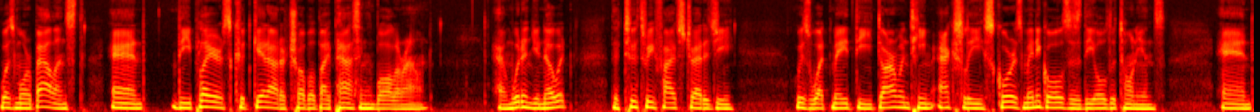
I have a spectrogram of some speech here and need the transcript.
was more balanced and the players could get out of trouble by passing the ball around. And wouldn't you know it, the 235 strategy was what made the Darwen team actually score as many goals as the old Etonians and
